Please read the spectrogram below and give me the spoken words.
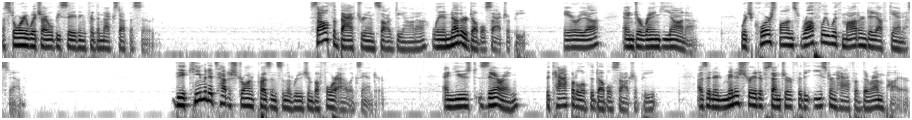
a story which I will be saving for the next episode. South of Bactria and Sogdiana lay another double satrapy, Arya and Durangiana, which corresponds roughly with modern day Afghanistan. The Achaemenids had a strong presence in the region before Alexander, and used Zaren, the capital of the double satrapy, as an administrative center for the eastern half of their empire.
